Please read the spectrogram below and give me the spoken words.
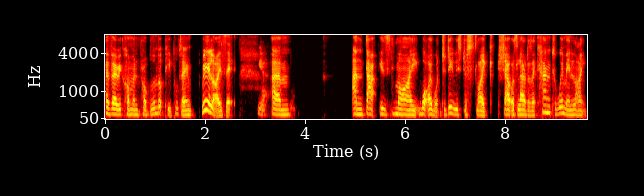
a very common problem but people don't realize it yeah um and that is my what I want to do is just like shout as loud as I can to women like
